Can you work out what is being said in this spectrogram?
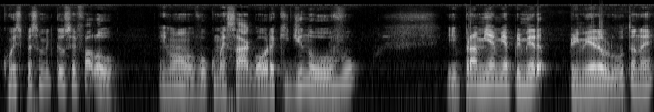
com esse pensamento que você falou. Irmão, eu vou começar agora aqui de novo. E pra mim, a minha primeira, primeira luta, né?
